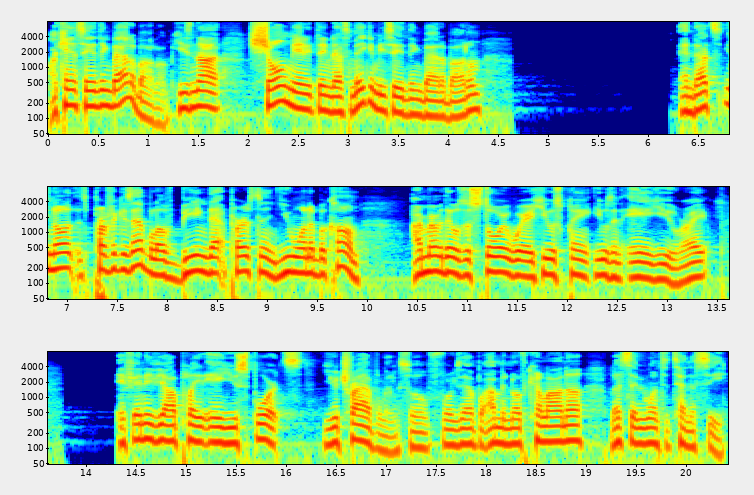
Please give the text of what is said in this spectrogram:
I can't say anything bad about him. He's not showing me anything that's making me say anything bad about him. And that's, you know, it's perfect example of being that person you want to become. I remember there was a story where he was playing, he was in AAU, right? If any of y'all played AAU sports, you're traveling. So, for example, I'm in North Carolina. Let's say we went to Tennessee.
